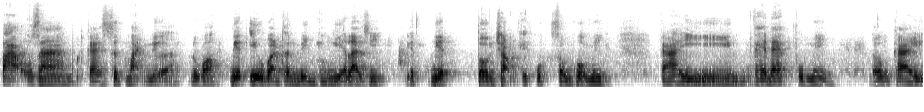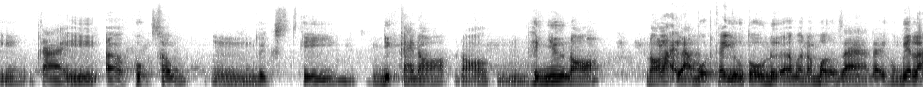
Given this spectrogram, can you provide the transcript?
tạo ra một cái sức mạnh nữa đúng không? Biết yêu bản thân mình có nghĩa là gì? Biết biết tôn trọng cái cuộc sống của mình cái vẻ đẹp của mình đúng cái cái uh, cuộc sống um, cái những cái đó nó hình như nó nó lại là một cái yếu tố nữa mà nó mở ra. Đấy không biết là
